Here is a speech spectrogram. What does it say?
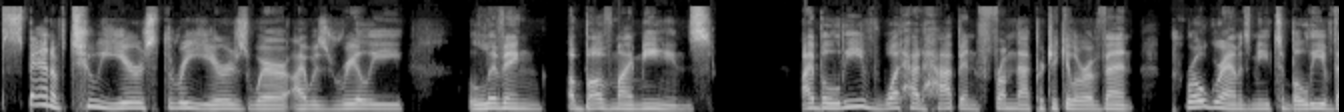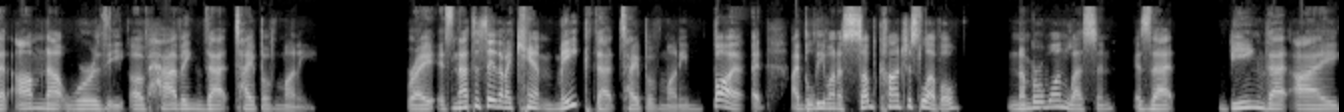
span of two years, three years, where I was really living above my means I believe what had happened from that particular event programs me to believe that I'm not worthy of having that type of money. Right? It's not to say that I can't make that type of money, but I believe on a subconscious level, number one lesson is that being that I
